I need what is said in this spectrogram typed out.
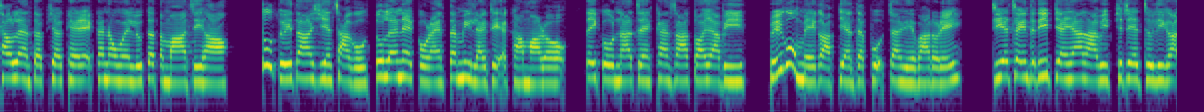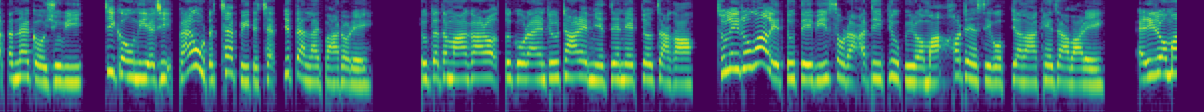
၆လန့်တက်ဖြတ်ခဲ့တဲ့ကနဝင်လူသက်သမားကြီးဟာသူ့သွေးသားရင်ချကိုတူလက်နဲ့ကိုယ်တိုင်တက်မိလိုက်တဲ့အခါမှာတော့တိတ်ကိုနာကျင်ခံစားသွားရပြီးရေကိုမဲကပြန်တက်ဖို့ကြံရွယ်ပါတော့တယ်။ဒီအချိန်တတိပြန်ရလာပြီးဖြစ်တဲ့ဂျူလီကတနက်ကိုယူပြီးကြည်ကုံဒီအထိဘန်းကိုတစ်ချက်ပြီးတစ်ချက်ပြစ်တက်လိုက်ပါတော့တယ်။ လူသက်သမားကတော့သူကိုယ်တိုင်တူးထားတဲ့မြေကျင်းနဲ့ပြုတ်ကြကောင်ဂျူလီတို့ကလည်းသူသေးပြီးဆိုတာအတီးပြုတ်ပြီးတော့မှဟိုတယ်စီကိုပြန်လာခဲ့ကြပါတယ်အဲဒီတော့မှ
